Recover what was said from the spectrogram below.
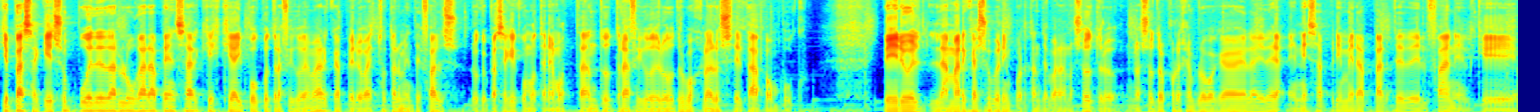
¿Qué pasa? Que eso puede dar lugar a pensar que es que hay poco tráfico de marca, pero es totalmente falso. Lo que pasa es que como tenemos tanto tráfico de lo otro, pues claro, se tapa un poco. Pero el- la marca es súper importante para nosotros. Nosotros, por ejemplo, para que haga la idea, en esa primera parte del funnel que,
